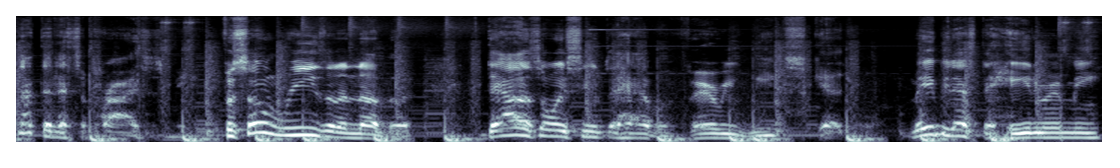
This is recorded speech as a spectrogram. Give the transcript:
Not that that surprises me. For some reason or another, Dallas always seems to have a very weak schedule. Maybe that's the hater in me,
